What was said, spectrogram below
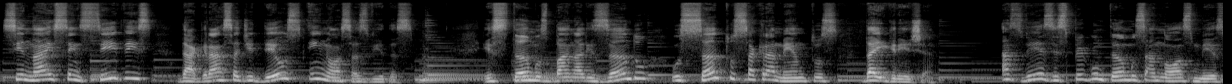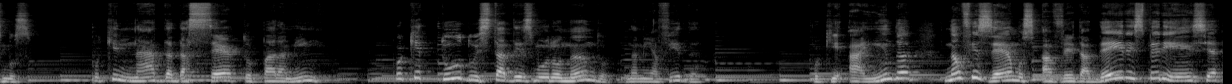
sinais sensíveis da graça de Deus em nossas vidas. Estamos banalizando os santos sacramentos da Igreja. Às vezes perguntamos a nós mesmos: por que nada dá certo para mim? Por que tudo está desmoronando na minha vida? Porque ainda não fizemos a verdadeira experiência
